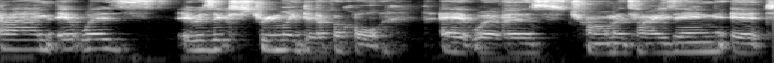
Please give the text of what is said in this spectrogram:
Um, it was it was extremely difficult. It was traumatizing. It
